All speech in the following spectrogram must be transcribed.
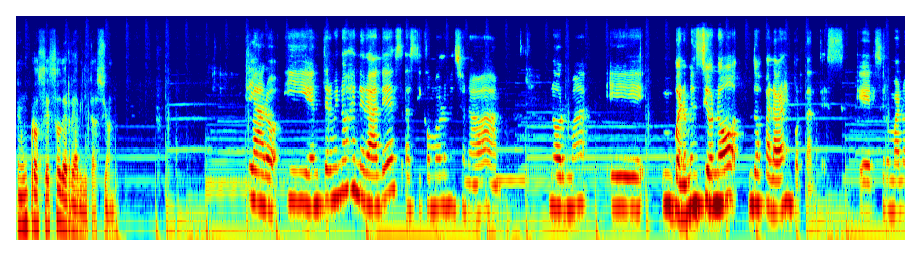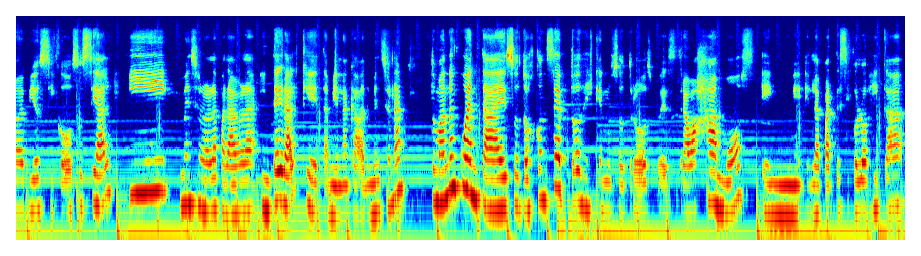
en un proceso de rehabilitación. Claro, y en términos generales, así como lo mencionaba Norma, eh, bueno, mencionó dos palabras importantes, que el ser humano es biopsicosocial y mencionó la palabra integral, que también la acaba de mencionar. Tomando en cuenta esos dos conceptos, es que nosotros pues trabajamos en la parte psicológica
